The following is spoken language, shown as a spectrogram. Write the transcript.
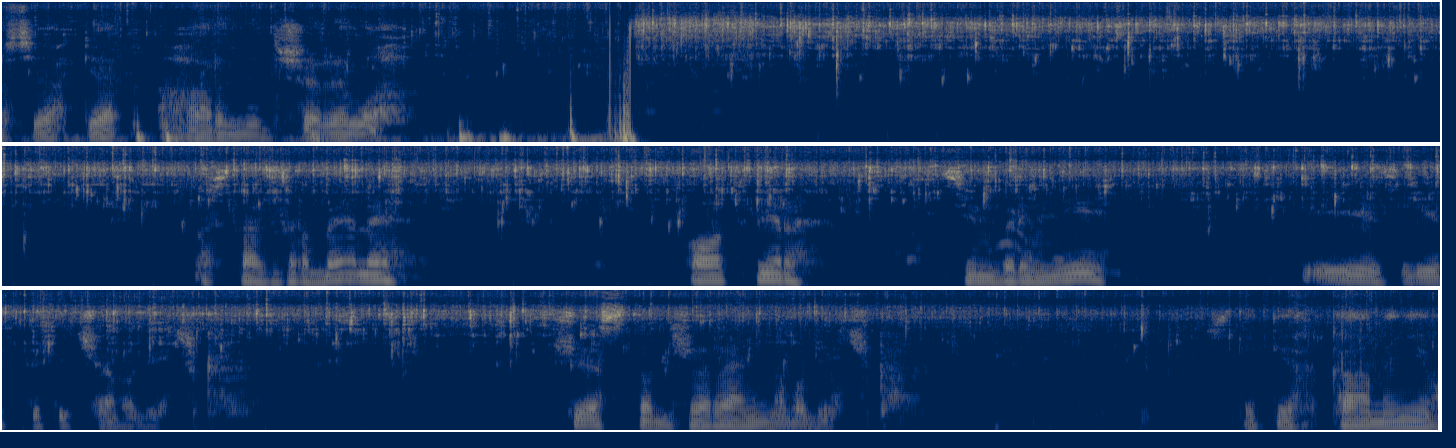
Ось яке гарне джерело. Ось так зробили отвір в і звідти тече водичка. Чиста джерельна водичка. З таких каменів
